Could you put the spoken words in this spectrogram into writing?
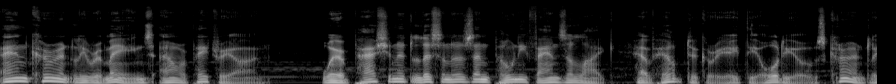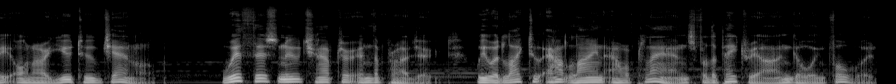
and currently remains, our Patreon, where passionate listeners and pony fans alike have helped to create the audios currently on our YouTube channel. With this new chapter in the project, we would like to outline our plans for the Patreon going forward.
